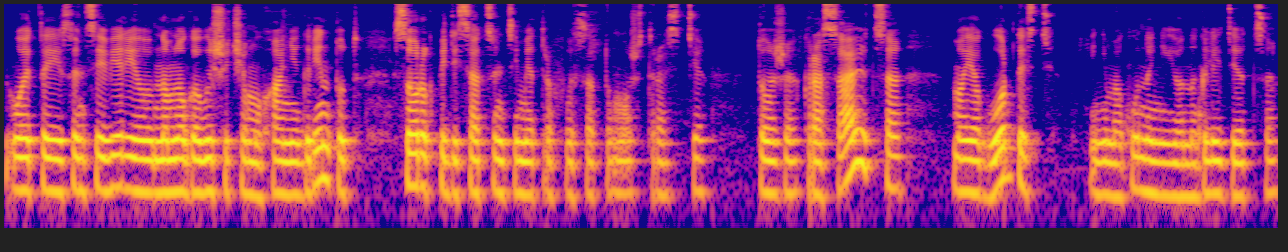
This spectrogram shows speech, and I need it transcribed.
у этой сансеверии намного выше, чем у Хани Грин. Тут 40-50 сантиметров в высоту может расти тоже красавица, моя гордость, и не могу на нее наглядеться.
